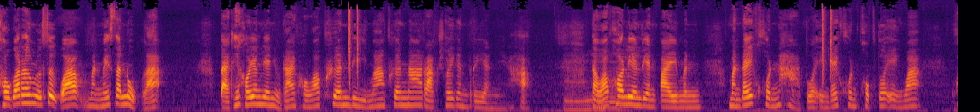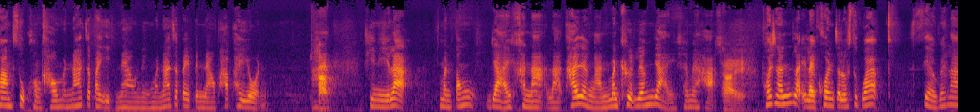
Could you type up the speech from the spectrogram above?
เขาก็เริ่มรู้สึกว่ามันไม่สนุกละ แต่ที่เขายังเรียนอยู่ได้ เพราะว่าเพื่อนดีมากเพื่อนน่ารักช่วยกันเรียนเนี่ยค่ะ แต่ว่าพอเรียนเรียนไปมันมันได้ค้นหาตัวเองได้ค้นพบตัวเองว่า ความสุขของเขามันน่าจะไปอีกแนวหนึ่งมันน่าจะไปเป็นแนวภาพยนตร์ ครับ ทีนี้แหละมันต้องย้ายคณะละถ้าอย่างนั้นมันคือเรื่องใหญ่ใช่ไหมคะใช่เพราะฉะนั้นหลาย ๆ คนจะรู้สึกว่าเสียเวลา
